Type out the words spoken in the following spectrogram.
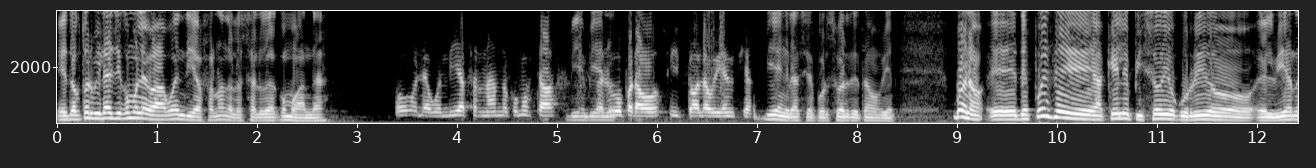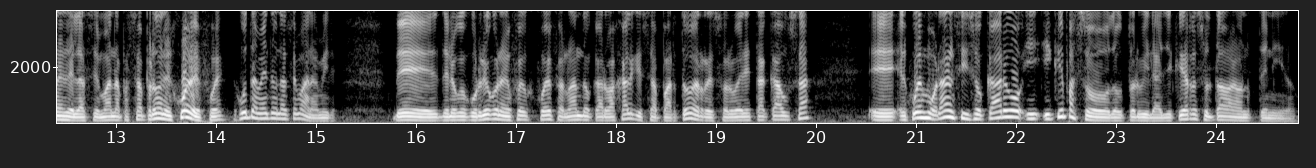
Eh, doctor Vilalle, ¿cómo le va? Buen día, Fernando lo saluda, ¿cómo anda? Hola, buen día, Fernando, ¿cómo estás? Bien, bien. Saludo para vos y toda la audiencia. Bien, gracias, por suerte, estamos bien. Bueno, eh, después de aquel episodio ocurrido el viernes de la semana pasada, perdón, el jueves fue, justamente una semana, mire, de, lo que ocurrió con el juez Fernando Carvajal, que se apartó de resolver esta causa, eh, el juez Morán se hizo cargo y, ¿qué pasó, doctor Vilalle? ¿Qué resultados han obtenido?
